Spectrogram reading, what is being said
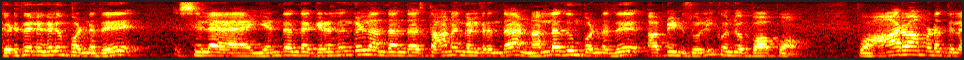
கெடுதல்களும் பண்ணுது. சில எந்தெந்த கிரகங்கள் அந்தந்த ஸ்தானங்கள் இருந்தால் நல்லதும் பண்ணுது அப்படின்னு சொல்லி கொஞ்சம் பார்ப்போம். இப்போ ஆறாம் இடத்துல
